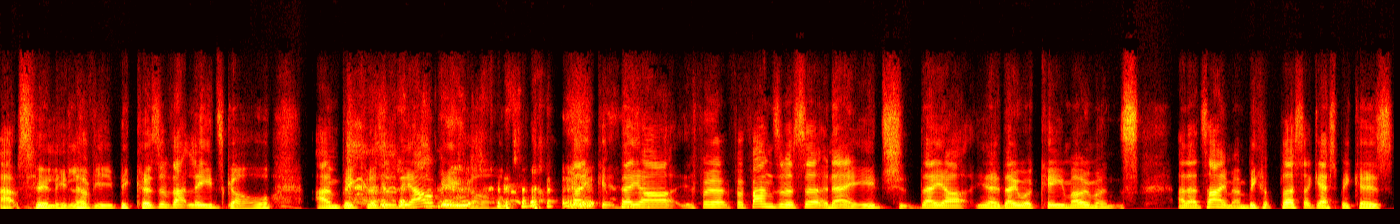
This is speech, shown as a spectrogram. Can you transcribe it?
absolutely love you because of that Leeds goal and because of the Albion goal. Like they are for for fans of a certain age, they are you know they were key moments at that time, and because, plus I guess because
